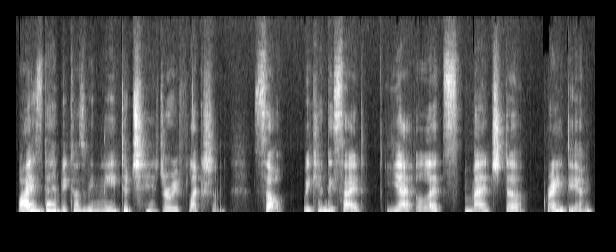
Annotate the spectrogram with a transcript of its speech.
Why is that? Because we need to change the reflection. So we can decide, yeah, let's match the gradient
